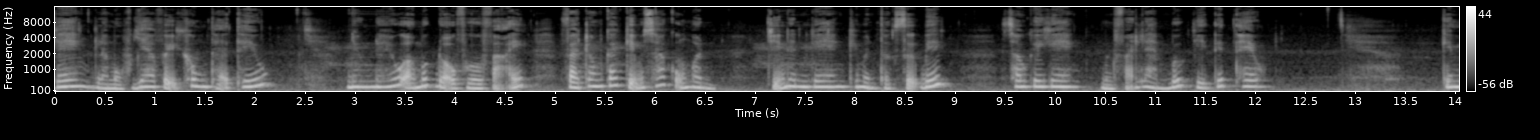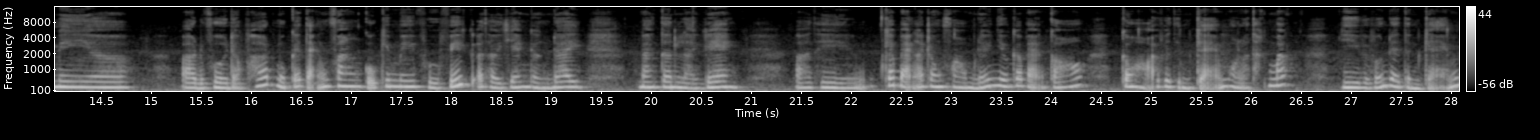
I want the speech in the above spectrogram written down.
ghen là một gia vị không thể thiếu. Nhưng nếu ở mức độ vừa phải và trong cái kiểm soát của mình, chỉ nên ghen khi mình thật sự biết. Sau khi ghen, mình phải làm bước gì tiếp theo. Kimmy uh, ờ, uh, ờ, vừa đọc hết một cái tản văn của Kimmy vừa viết ở thời gian gần đây mang tên là ghen uh, ờ, thì các bạn ở trong phòng nếu như các bạn có câu hỏi về tình cảm hoặc là thắc mắc gì về vấn đề tình cảm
